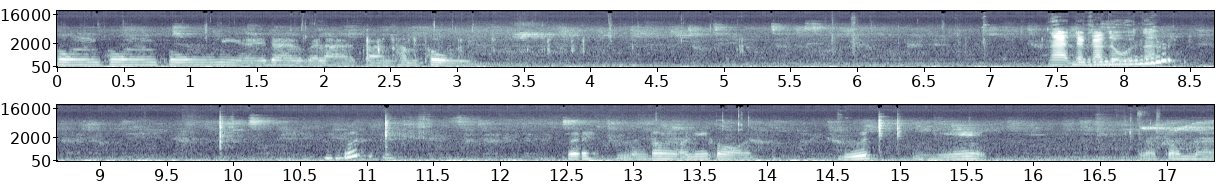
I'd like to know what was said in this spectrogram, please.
ธงธงธงนี่ไงได้เวลาการทำธงน่าจะกระโดดนะบึ๊ดเฮ้ยมันต้องอันนี้ก่อน บึ๊ดอย่างนี้ แล้วก็มา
